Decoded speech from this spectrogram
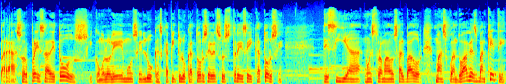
Para sorpresa de todos, y como lo leemos en Lucas capítulo 14 versos 13 y 14, decía nuestro amado Salvador, mas cuando hagas banquete,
